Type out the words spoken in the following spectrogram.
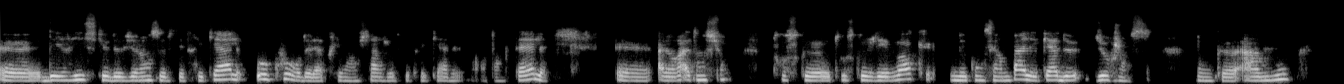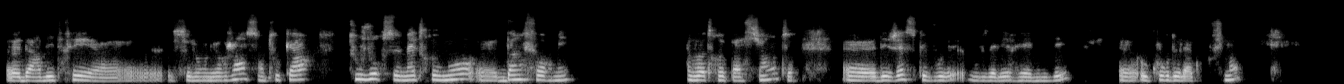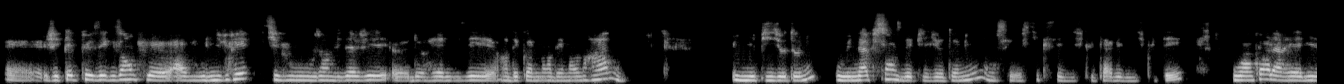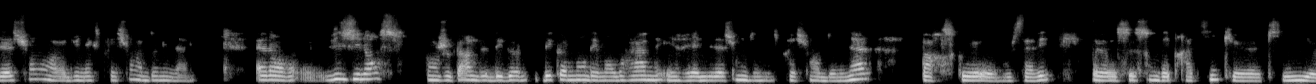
des risques de violence obstétricale au cours de la prise en charge obstétricale en tant que telle. alors attention, tout ce que tout ce que j'évoque ne concerne pas les cas de d'urgence. Donc à vous d'arbitrer selon l'urgence. En tout cas, toujours se mettre mot d'informer votre patiente euh, des gestes que vous, vous allez réaliser euh, au cours de l'accouchement. Euh, j'ai quelques exemples à vous livrer si vous envisagez de réaliser un décollement des membranes, une épisiotomie ou une absence d'épisiotomie, on sait aussi que c'est discutable et discuté, ou encore la réalisation d'une expression abdominale. Alors, vigilance quand je parle de décollement des membranes et réalisation d'une expression abdominale, parce que, vous le savez, euh, ce sont des pratiques euh, qui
